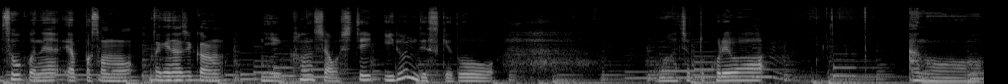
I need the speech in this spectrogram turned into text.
すごくねやっぱそのダゲな時間に感謝をしているんですけどまあちょっとこれはあの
